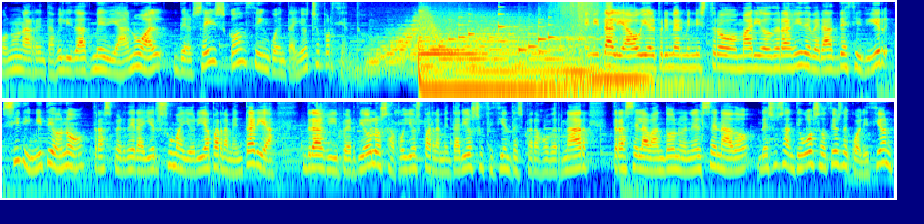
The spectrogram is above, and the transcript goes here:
con una rentabilidad media anual del 6,58%. En Italia, hoy el primer ministro Mario Draghi deberá decidir si dimite o no tras perder ayer su mayoría parlamentaria. Draghi perdió los apoyos parlamentarios suficientes para gobernar tras el abandono en el Senado de sus antiguos socios de coalición,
